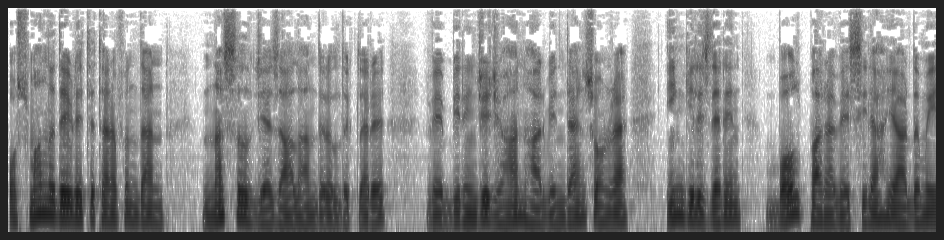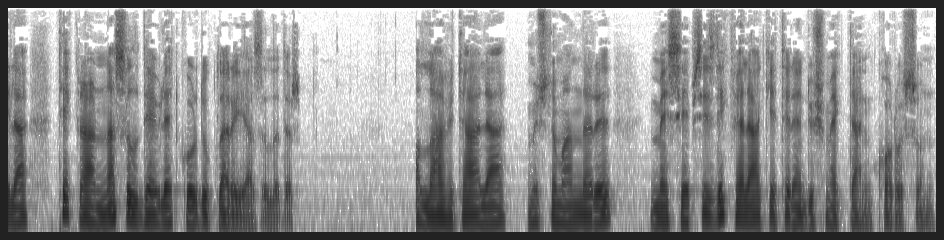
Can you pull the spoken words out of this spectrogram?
Osmanlı Devleti tarafından nasıl cezalandırıldıkları ve Birinci Cihan Harbi'nden sonra İngilizlerin bol para ve silah yardımıyla tekrar nasıl devlet kurdukları yazılıdır. Allahü Teala Müslümanları mezhepsizlik felaketine düşmekten korusun.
